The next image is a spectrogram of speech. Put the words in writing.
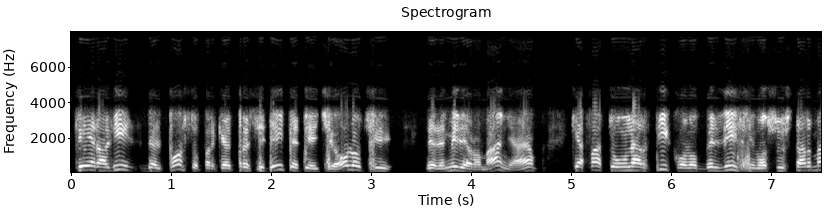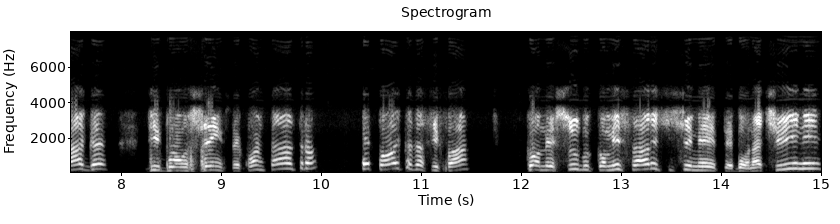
che era lì del posto perché è il presidente dei geologi dell'Emilia Romagna, eh, che ha fatto un articolo bellissimo su Star Mag di buonsenso e quant'altro, e poi cosa si fa? Come subcommissario ci si mette Bonaccini,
